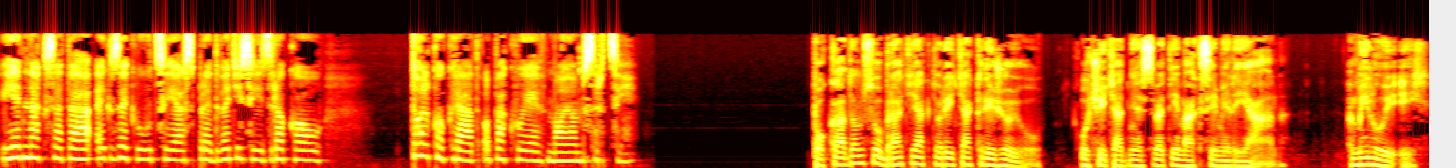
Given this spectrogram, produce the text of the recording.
jednak sa tá exekúcia spred 2000 rokov toľkokrát opakuje v mojom srdci. Pokladom sú bratia, ktorí ťa kryžujú. Učí ťa dnes svätý Maximilián. Miluj ich.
